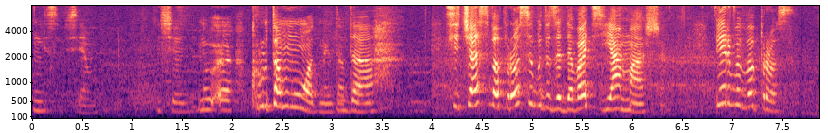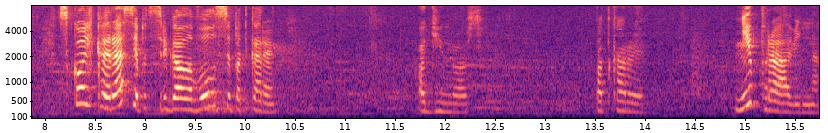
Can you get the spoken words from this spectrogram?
Не совсем. Еще один. Ну, э, круто модный такой. Да. Сейчас вопросы буду задавать я, Маша. Первый вопрос. Сколько раз я подстригала волосы под каре? Один раз. Под каре. Неправильно.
